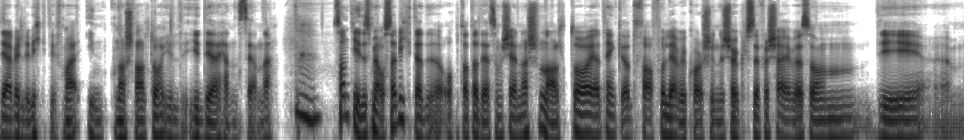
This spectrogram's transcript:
det er veldig viktig for meg internasjonalt òg, i, i det henseende. Mm. Samtidig som jeg også er viktig opptatt av det som skjer nasjonalt. Og jeg tenker at Fafo levekårsundersøkelse for skeive som de um,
